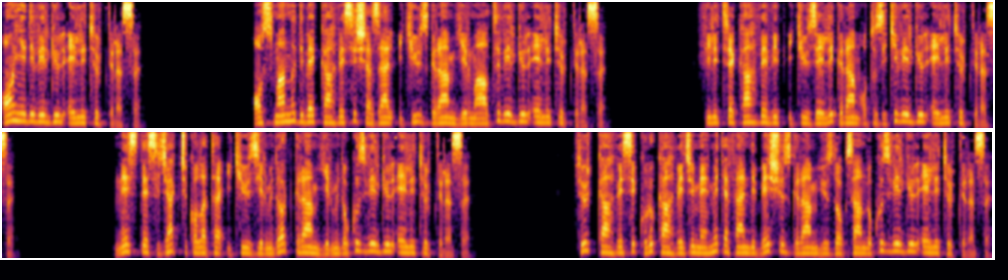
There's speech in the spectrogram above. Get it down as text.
17,50 Türk Lirası. Osmanlı Dibek kahvesi Şazel 200 gram 26,50 Türk Lirası. Filtre kahve VIP 250 gram 32,50 Türk Lirası. Nestle sıcak çikolata 224 gram 29,50 Türk Lirası. Türk kahvesi kuru kahveci Mehmet Efendi 500 gram 199,50 Türk Lirası.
